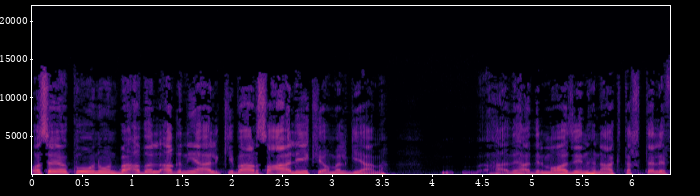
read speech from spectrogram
وسيكونون بعض الأغنياء الكبار صعاليك يوم القيامة. هذه هذه الموازين هناك تختلف.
